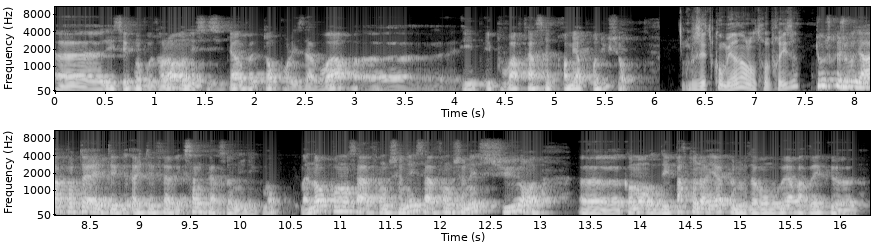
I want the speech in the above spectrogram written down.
euh, et ces composants-là ont nécessité un peu de temps pour les avoir euh, et, et, pouvoir faire cette première production. Vous êtes combien dans l'entreprise? Tout ce que je vous ai raconté a été, fait avec cinq personnes uniquement. Maintenant, comment ça a fonctionné? Ça a fonctionné sur euh, comment des partenariats que nous avons ouverts avec euh,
